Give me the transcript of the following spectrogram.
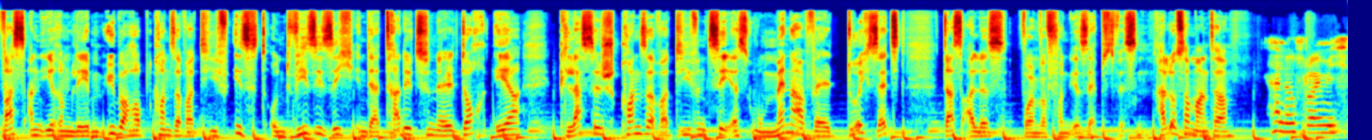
was an ihrem Leben überhaupt konservativ ist und wie sie sich in der traditionell doch eher klassisch konservativen CSU-Männerwelt durchsetzt, das alles wollen wir von ihr selbst wissen. Hallo Samantha. Hallo, freue mich.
